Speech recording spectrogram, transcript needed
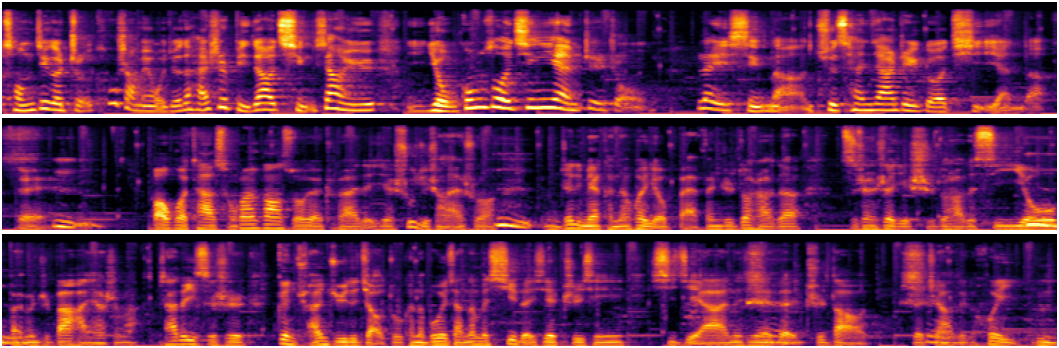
从这个折扣上面，我觉得还是比较倾向于有工作经验这种。类型的去参加这个体验的，对，嗯，包括他从官方所给出来的一些数据上来说，嗯，你这里面可能会有百分之多少的资深设计师，多少的 CEO，百分之八好像是吗？他的意思是更全局的角度，可能不会讲那么细的一些执行细节啊那些的指导的这样的一个会议，嗯，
